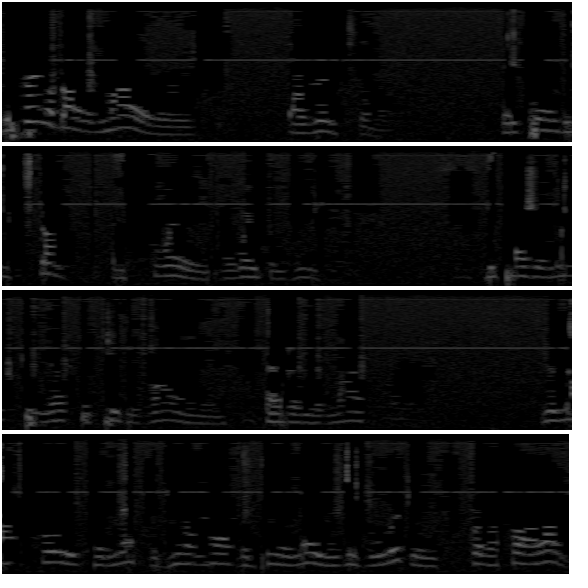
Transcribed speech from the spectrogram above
The thing about admirers are this thing. They can be stopped and swayed away from Jesus because they're not connected to the vine as an admirer. You're not fully connected. You don't have the DNA. You're just looking from afar off.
